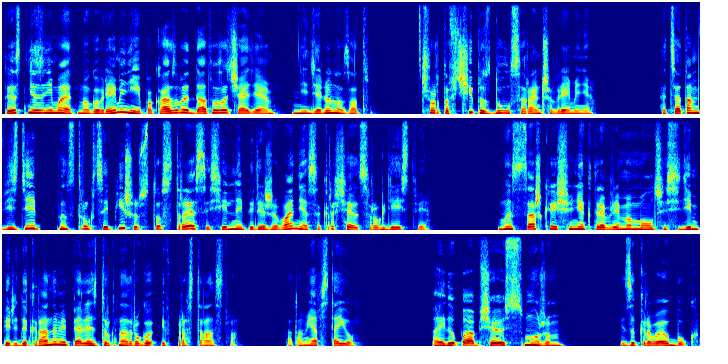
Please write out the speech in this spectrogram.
Тест не занимает много времени и показывает дату зачатия. Неделю назад. Чёртов чип сдулся раньше времени. Хотя там везде в инструкции пишут, что стресс и сильные переживания сокращают срок действия. Мы с Сашкой еще некоторое время молча сидим перед экранами, пялясь друг на друга и в пространство. Потом я встаю. Пойду пообщаюсь с мужем. И закрываю бук.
